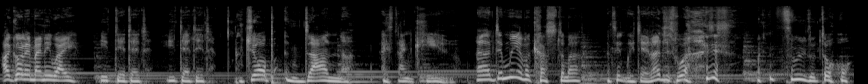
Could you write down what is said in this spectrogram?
I got him anyway. He did it. He did it. Job done. I thank you. Uh, didn't we have a customer? I think we did. I just, I just went through the door.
